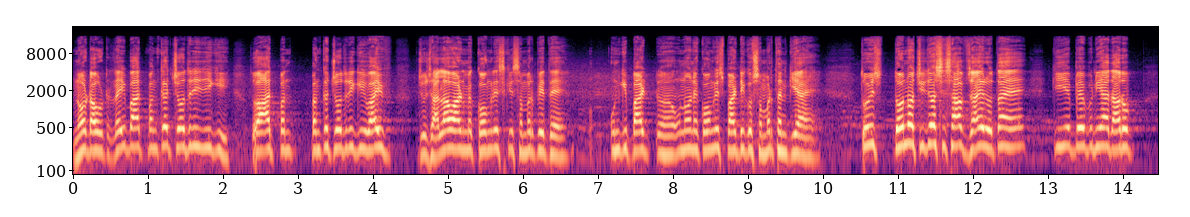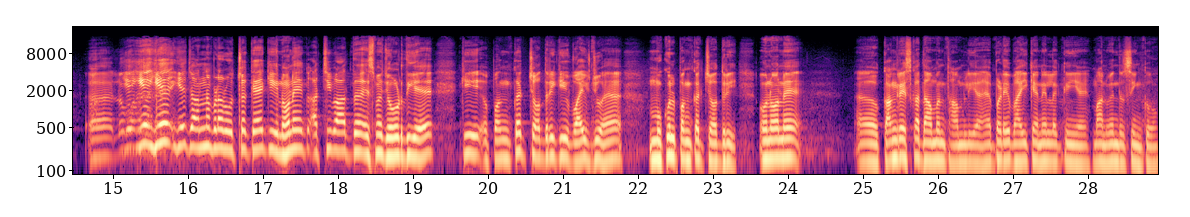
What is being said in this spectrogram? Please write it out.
नो डाउट रही बात पंकज चौधरी जी की तो आज पंकज चौधरी की वाइफ जो झालावाड़ में कांग्रेस की समर्पित है उनकी पार्ट उन्होंने कांग्रेस पार्टी को समर्थन किया है। तो इस दोनों चीज़ों से साफ़ ज़ाहिर होता है कि ये बेबुनियाद आरोप ये ये ये ये जानना बड़ा रोचक है कि इन्होंने एक अच्छी बात इसमें जोड़ दी है कि पंकज चौधरी की वाइफ जो है मुकुल पंकज चौधरी उन्होंने कांग्रेस का दामन थाम लिया है। बड़े भाई कहने लग गई हैं मानवेंद्र सिंह को।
